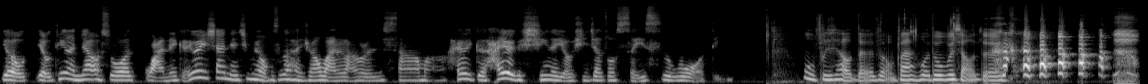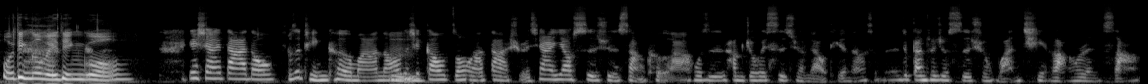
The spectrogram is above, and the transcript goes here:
有有听人家说玩那个，因为现在年轻朋友不是都很喜欢玩狼人杀嘛，还有一个还有一个新的游戏叫做谁是卧底。我不晓得怎么办，我都不晓得，我听都没听过。因为现在大家都不是停课嘛，然后那些嗯高中啊、大学现在要视讯上课啊，或者是他们就会视讯聊天啊什么的，就干脆就视讯玩起狼人杀。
